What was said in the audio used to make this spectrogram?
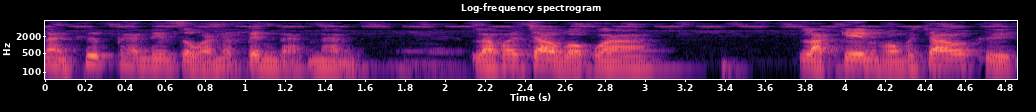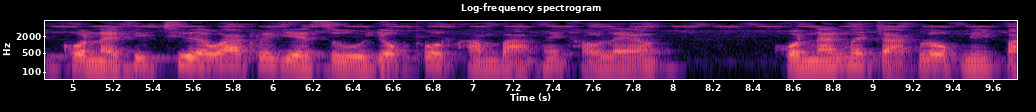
นั่นคือแผ่นดินสวรรค์นั้นเป็นแบบนั้นแล้วพระเจ้าบอกว่าหลักเกณฑ์ของพระเจ้าก็คือ คนไหนที่เชื่อว่าพระเยซูยกโทษความบาปให้เขาแล้ว คนนั้นเมื่อจากโลกนี้ไป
